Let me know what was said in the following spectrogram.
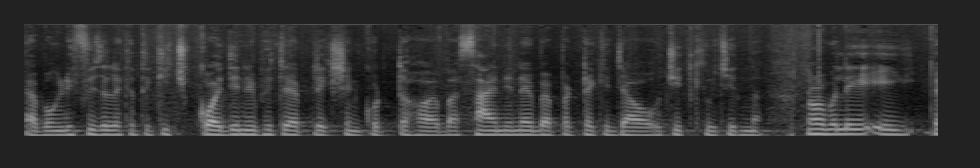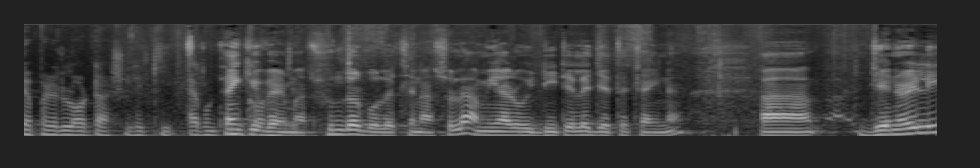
এবং রিফিউজালের ক্ষেত্রে কিছু কয়দিনের ভিতরে অ্যাপ্লিকেশন করতে হয় বা সাইন ইনের ব্যাপারটা কি যাওয়া উচিত কি উচিত না নর্মালি এই ব্যাপারে লটা আসলে কি এবং থ্যাংক ইউ ভেরি মাচ সুন্দর বলেছেন আসলে আমি আর ওই ডিটেলে যেতে চাই না। জেনারেলি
